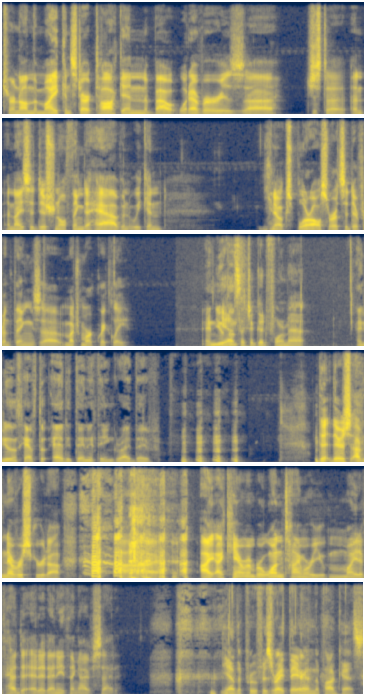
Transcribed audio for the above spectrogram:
turn on the mic and start talking about whatever is uh, just a, a, a nice additional thing to have, and we can, you know, explore all sorts of different things uh, much more quickly. And you yeah, don't such a good format. and you don't have to edit anything, right, Dave? There's I've never screwed up. Uh, I I can't remember one time where you might have had to edit anything I've said. Yeah, the proof is right there in the podcast,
